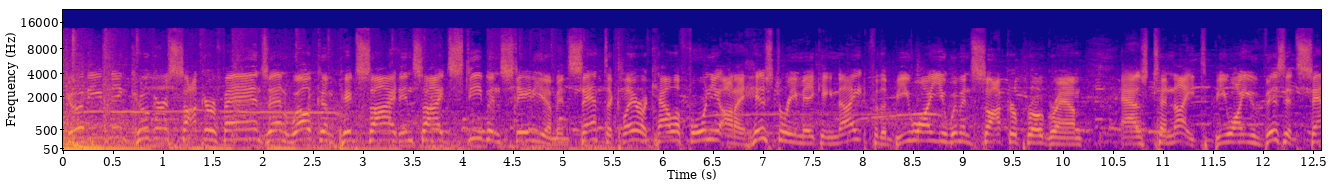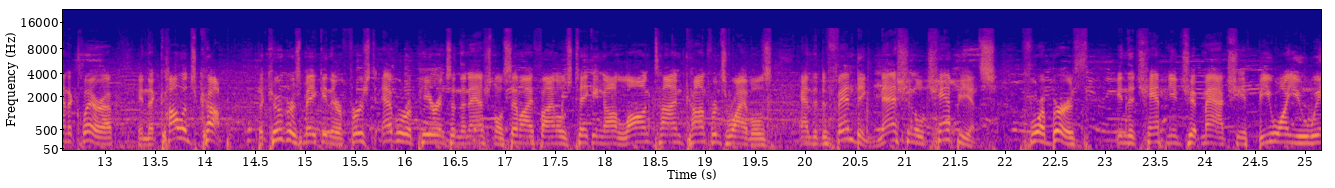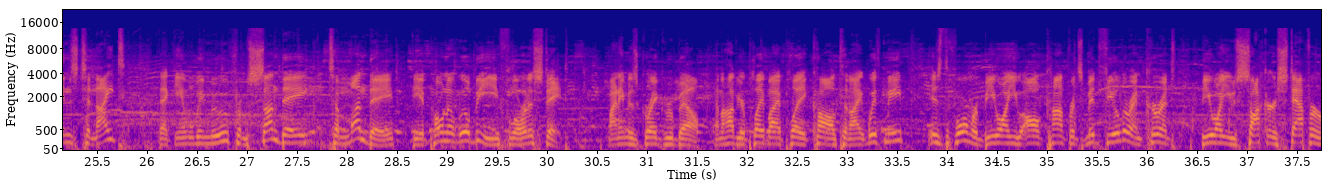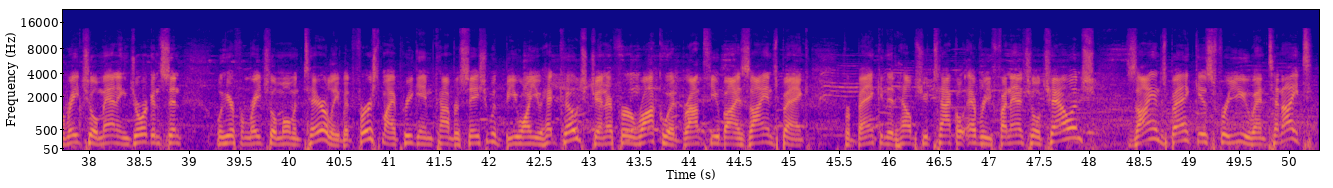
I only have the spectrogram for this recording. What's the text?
Good evening, Cougars soccer fans, and welcome pitchside inside Stevens Stadium in Santa Clara, California, on a history making night for the BYU women's soccer program. As tonight, BYU visits Santa Clara in the College Cup. The Cougars making their first ever appearance in the national semifinals, taking on longtime conference rivals and the defending national champions for a berth in the championship match. If BYU wins tonight, that game will be moved from Sunday to Monday. The opponent will be Florida State. My name is Greg Wrubell, and I'll have your play by play call tonight. With me is the former BYU All Conference midfielder and current BYU soccer staffer Rachel Manning Jorgensen. We'll hear from Rachel momentarily, but first, my pregame conversation with BYU head coach Jennifer Rockwood, brought to you by Zions Bank. For banking that helps you tackle every financial challenge, Zions Bank is for you. And tonight,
